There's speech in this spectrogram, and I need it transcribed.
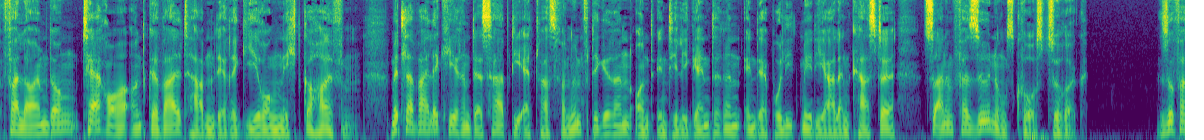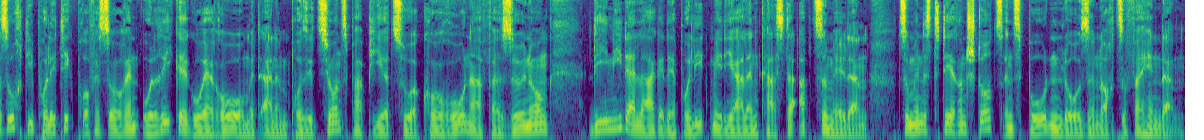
Verleumdung, Terror und Gewalt haben der Regierung nicht geholfen. Mittlerweile kehren deshalb die etwas vernünftigeren und intelligenteren in der politmedialen Kaste zu einem Versöhnungskurs zurück. So versucht die Politikprofessorin Ulrike Guerreau mit einem Positionspapier zur Corona-Versöhnung die Niederlage der politmedialen Kaste abzumildern, zumindest deren Sturz ins Bodenlose noch zu verhindern.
